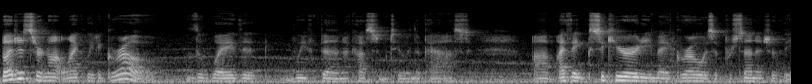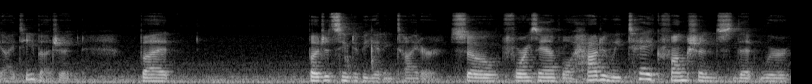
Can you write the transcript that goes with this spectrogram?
budgets are not likely to grow the way that we've been accustomed to in the past. Um, I think security may grow as a percentage of the IT budget, but budgets seem to be getting tighter. So, for example, how do we take functions that we're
